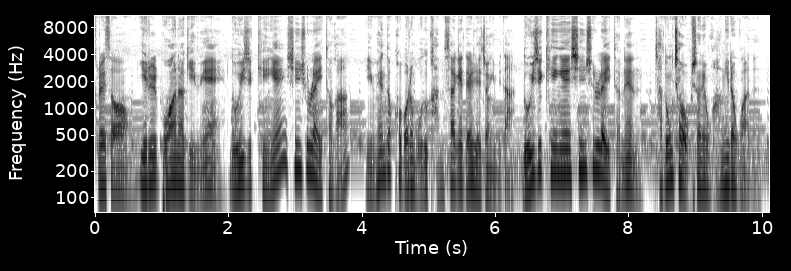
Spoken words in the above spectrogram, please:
그래서 이를 보완하기 위해 노이즈킹의 신슐레이터가 이 펜더 커버를 모두 감싸게 될 예정입니다. 노이즈킹의 신슐레이터는 자동차 옵션의 왕이라고 하는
